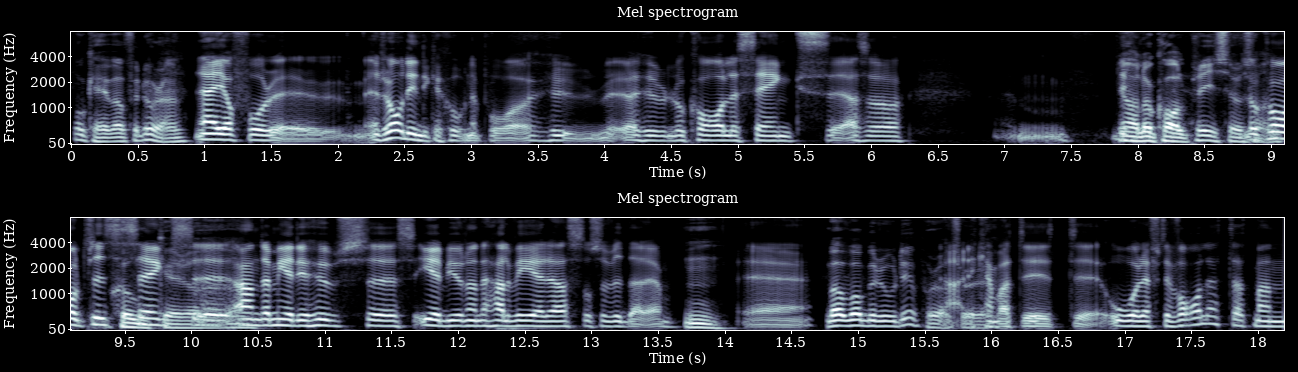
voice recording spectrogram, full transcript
okay, varför då? då? Nej, jag får eh, en rad indikationer på hur, hur lokaler sänks, alltså mm, Ja, lokalpriser och Lokalpriser sånt sänks, och, eh, andra mediehus eh, erbjudande halveras och så vidare. Mm. Eh, vad, vad beror det på då? Ja, det kan vara ett, ett, år efter valet, att man,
